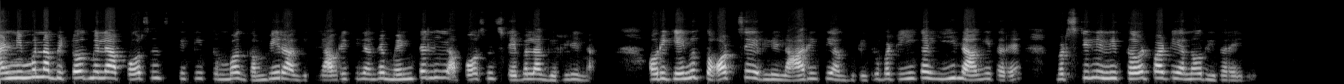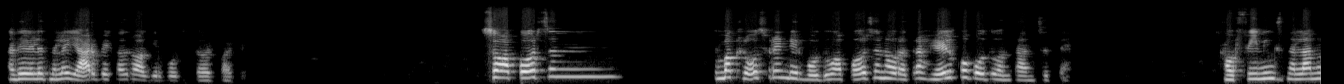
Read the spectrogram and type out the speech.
ಅಂಡ್ ನಿಮ್ಮನ್ನ ಬಿಟ್ಟೋದ್ಮೇಲೆ ಆ ಪರ್ಸನ್ ಸ್ಥಿತಿ ತುಂಬಾ ಗಂಭೀರ ಆಗಿತ್ತು. ಯಾವ ರೀತಿ ಅಂದ್ರೆ ಮೆಂಟಲಿ ಆ ಪರ್ಸನ್ ಸ್ಟೇಬಲ್ ಆಗಿರ್ಲಿಲ್ಲ. ಅವ್ರಿಗೇನು ಥಾಟ್ಸೇ ಇರ್ಲಿಲ್ಲ. ಆ ರೀತಿ ಆಗ್ಬಿಟ್ಟಿದ್ರು. ಬಟ್ ಈಗ ಹೀಲ್ ಆಗಿದ್ದಾರೆ ಬಟ್ ಸ್ಟಿಲ್ ಇಲ್ಲಿ ಥರ್ಡ್ ಪಾರ್ಟಿ ಅನ್ನೋರು ಇದಾರೆ ಇಲ್ಲಿ. ಅದೇ ಹೇಳಿದ್ಮೇಲೆ ಯಾರು ಬೇಕಾದ್ರೂ ಆಗಿರ್ಬೋದು ಥರ್ಡ್ ಪಾರ್ಟಿ ಸೊ ಆ ಪರ್ಸನ್ ತುಂಬಾ ಕ್ಲೋಸ್ ಫ್ರೆಂಡ್ ಇರ್ಬೋದು, ಆ ಪರ್ಸನ್ ಅವ್ರ ಹತ್ರ ಹೇಳ್ಕೋಬಹುದು ಅಂತ ಅನ್ಸುತ್ತೆ. ಅವ್ರ ಫೀಲಿಂಗ್ಸ್ ನೆಲ್ಲಾನು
